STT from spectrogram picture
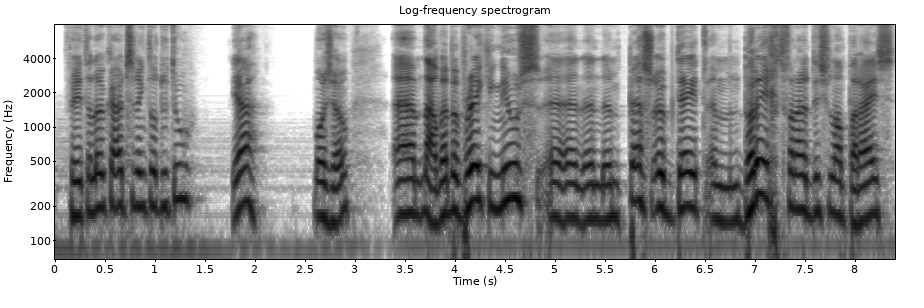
Vind je het een leuke uitzending tot nu toe? Ja? Mooi zo. Ehm, nou, we hebben breaking news, eh, een, een, persupdate, een bericht vanuit Disneyland Parijs.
